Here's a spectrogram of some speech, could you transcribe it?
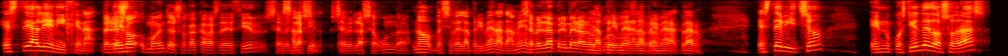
este alienígena... Pero eso, un momento, eso que acabas de decir, se ve, Es la, al fin. se ve en la segunda. No, pues se ve en la primera también. Se ve en la primera los la huevos, primera, la primera, claro. Este bicho, en cuestión de dos horas,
